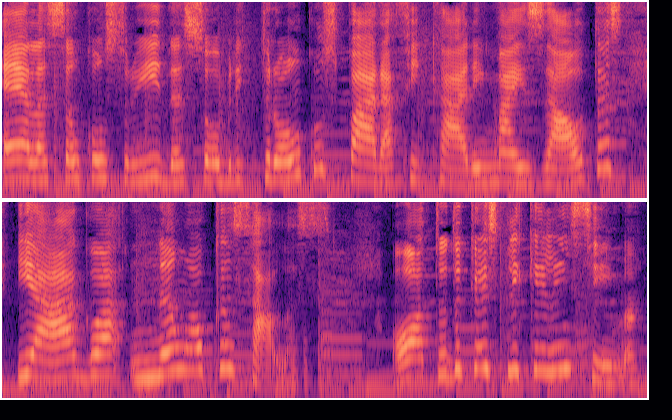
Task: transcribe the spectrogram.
Elas são construídas sobre troncos para ficarem mais altas e a água não alcançá-las. Ó, tudo que eu expliquei lá em cima.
